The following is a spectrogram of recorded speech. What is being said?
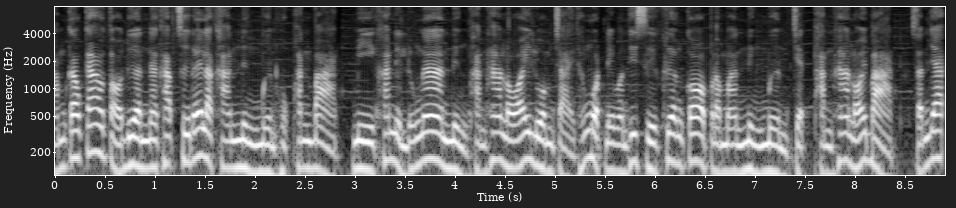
1399 ต่อเดือนนะครับ ซื้อได้ราคา 16,000 บาท มีค่าเน็ตล่วงหน้า 1,500 รวมจ่ายทั้งหมดในวันที่ซื้อเครื่องก็ประมาณ 17,500 บาท สัญญา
